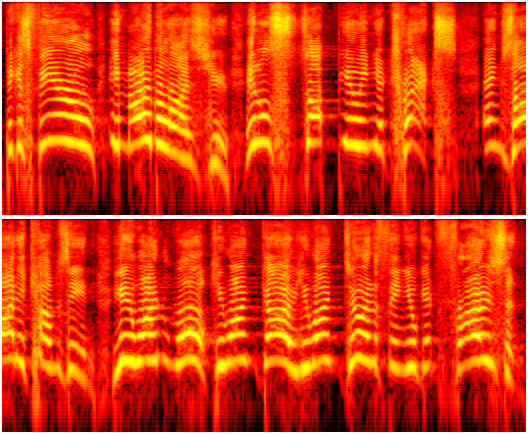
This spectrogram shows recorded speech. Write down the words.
because fear will immobilize you, it'll stop you in your tracks anxiety comes in. You won't walk, you won't go, you won't do anything, you'll get frozen.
